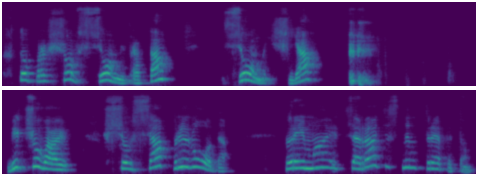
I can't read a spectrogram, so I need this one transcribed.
хто пройшов сьомі врата, сьомий шлях, відчувають, що вся природа переймається радісним трепетом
